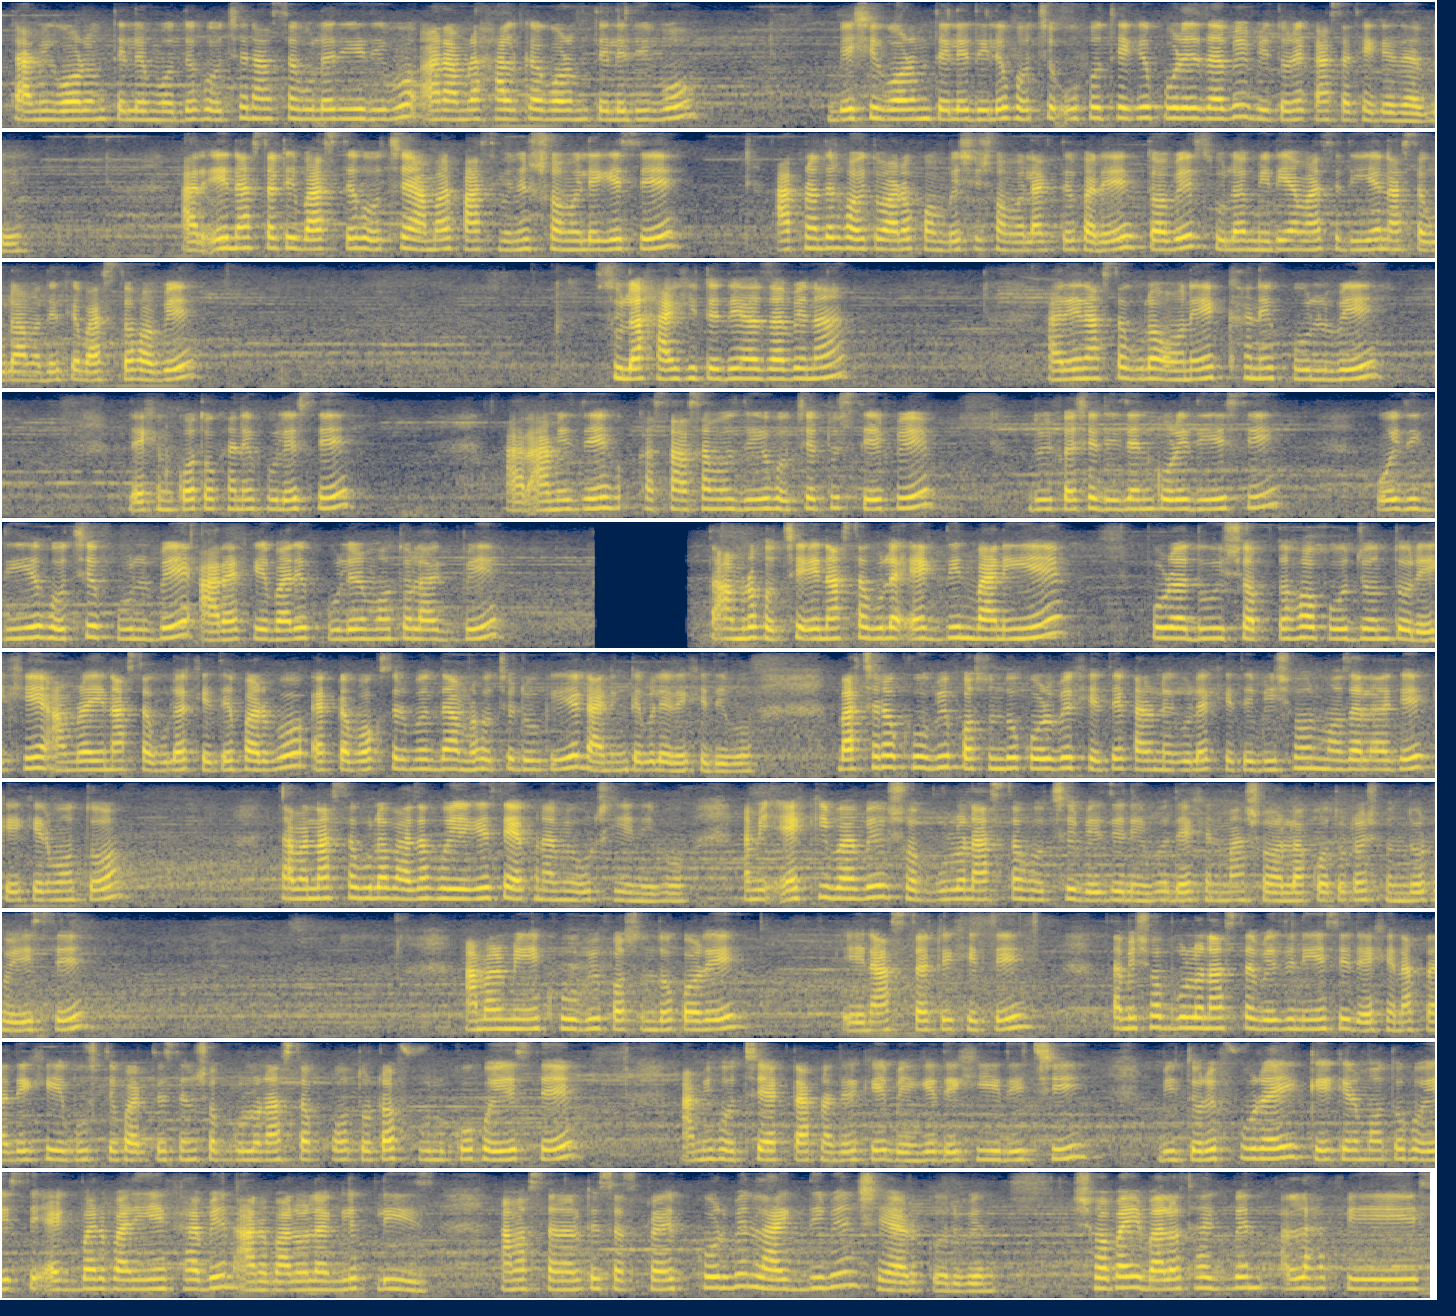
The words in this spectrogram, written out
তা আমি গরম তেলের মধ্যে হচ্ছে নাস্তাগুলো দিয়ে দিব, আর আমরা হালকা গরম তেলে দিব। বেশি গরম তেলে দিলে হচ্ছে উপর থেকে পড়ে যাবে, ভিতরে কাঁচা থেকে যাবে। আর এই নাস্তাটি বাঁচতে হচ্ছে আমার পাঁচ মিনিট সময় লেগেছে। আপনাদের হয়তো আরও কম বেশি সময় লাগতে পারে, তবে চুলা মিডিয়াম আছে দিয়ে নাস্তাগুলো আমাদেরকে বাঁচতে হবে। চুলা হাই হিটে দেওয়া যাবে না। আর এই নাস্তাগুলো অনেকখানি ফুলবে। দেখেন কতখানি ফুলেছে। আর আমি যে চা চামচ দিয়ে হচ্ছে একটু স্টেপে দুই পাশে ডিজাইন করে দিয়েছি, ওই দিক দিয়ে হচ্ছে ফুলবে আর একেবারে ফুলের মতো লাগবে। তা আমরা হচ্ছে এই নাস্তাগুলো একদিন বানিয়ে পুরো দুই সপ্তাহ পর্যন্ত রেখে আমরা এই নাস্তাগুলো খেতে পারব। একটা বক্সের মধ্যে আমরা হচ্ছে ঢুকিয়ে ডাইনিং টেবিলে রেখে দেব। বাচ্চারা খুবই পছন্দ করবে খেতে, কারণ এগুলো খেতে ভীষণ মজা লাগে, কেকের মতো। আমার নাস্তাগুলো ভাজা হয়ে গেছে, এখন আমি উঠিয়ে নিব। আমি একইভাবে সবগুলো নাস্তা হচ্ছে বেজে নেব। দেখেন মাশাআল্লাহ কতটা সুন্দর হয়েছে। আমার মেয়ে খুবই পছন্দ করে এই নাস্তাটি খেতে। আমি সবগুলো নাস্তা বেজে নিয়েছি, দেখেন আপনারা দেখিয়ে বুঝতে পারতেছেন সবগুলো নাস্তা কতটা ফুলকো হয়েছে। আমি হচ্ছে একটা আপনাদেরকে ভেঙে দেখিয়ে দিচ্ছি। ভিতরে ফুরাই কেকের মতো হয়েছে। একবার বানিয়ে খাবেন, আর ভালো লাগলে প্লিজ আমার চ্যানেলটি সাবস্ক্রাইব করবেন লাইক দিবেন শেয়ার করবেন। সবাই ভালো থাকবেন আল্লাহ হাফিজ।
